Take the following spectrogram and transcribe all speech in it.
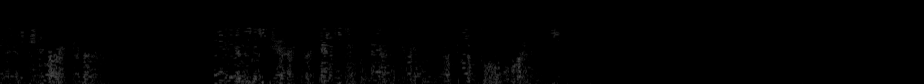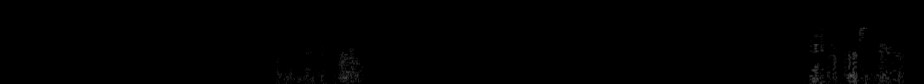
in his character, they used his character against him and had to throw him their purple warnings. But he made it through. Being a persecutor.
